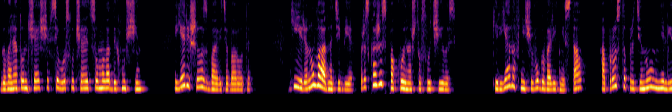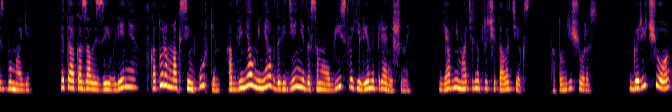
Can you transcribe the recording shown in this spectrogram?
Говорят, он чаще всего случается у молодых мужчин я решила сбавить обороты. «Киря, ну ладно тебе, расскажи спокойно, что случилось». Кирьянов ничего говорить не стал, а просто протянул мне лист бумаги. Это оказалось заявление, в котором Максим Куркин обвинял меня в доведении до самоубийства Елены Прянишиной. Я внимательно прочитала текст, потом еще раз. «Горячо»,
